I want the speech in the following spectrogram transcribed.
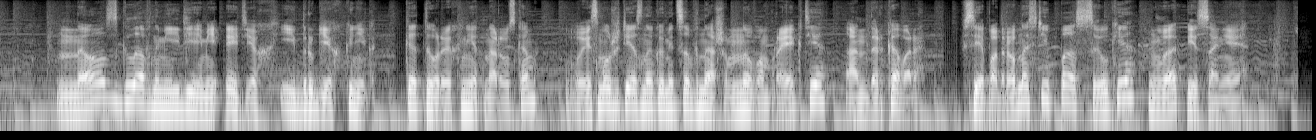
Но с главными идеями этих и других книг которых нет на русском, вы сможете ознакомиться в нашем новом проекте Undercover. Все подробности по ссылке в описании.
